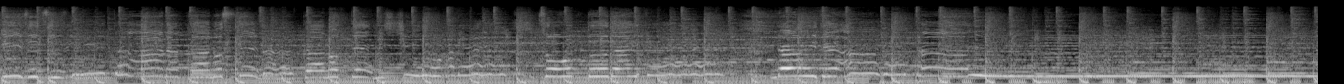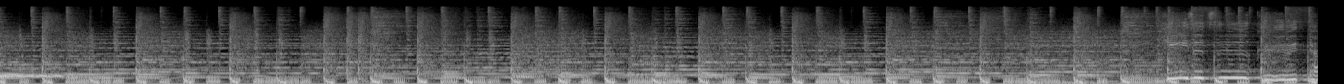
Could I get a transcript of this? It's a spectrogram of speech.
傷ついたあなたの背中の天使の羽そっと抱いて抱いてあげたい傷つくくた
